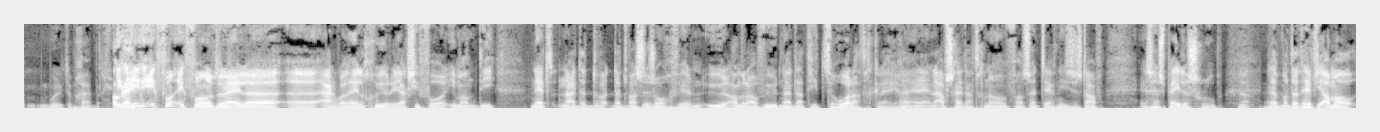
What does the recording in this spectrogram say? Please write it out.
moeilijk te begrijpen. Ik, Oké, ik, ik, vond, ik vond het een hele, eh, eigenlijk wel een hele goede reactie voor iemand die net, nou dat, dat was dus ongeveer een uur, anderhalf uur nadat hij het te horen had gekregen. En, en afscheid had genomen van zijn technische staf en zijn spelersgroep. Ja. Dat, want dat heeft hij allemaal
